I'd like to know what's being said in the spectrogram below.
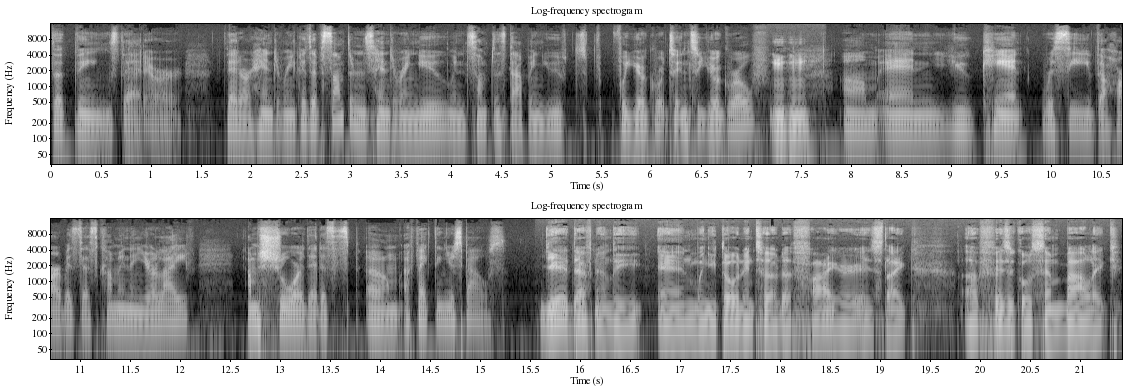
the things that are that are hindering because if something is hindering you and something stopping you for your growth into your growth mm-hmm. um and you can't receive the harvest that's coming in your life i'm sure that it's um affecting your spouse yeah, definitely. And when you throw it into the fire, it's like a physical, symbolic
